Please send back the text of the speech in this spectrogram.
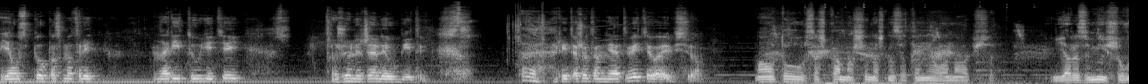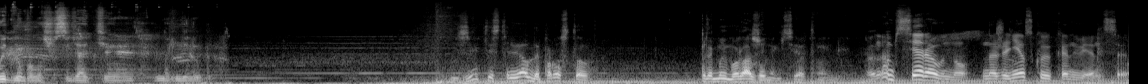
Я успел посмотреть на Риту у детей, уже лежали убиты. Рита что-то мне ответила и все. Мало того, у Сашка машина ж не затонована взагалі. Я розумію, що видно було, що сидять е, мирні люди. Звідти стріляли просто прямим ураженням ці автомобілі. Нам все равно на Женевську конвенцію.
